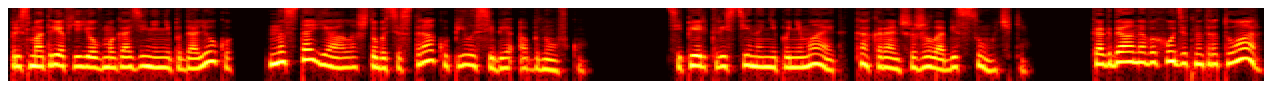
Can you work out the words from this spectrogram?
присмотрев ее в магазине неподалеку, настояла, чтобы сестра купила себе обновку. Теперь Кристина не понимает, как раньше жила без сумочки. Когда она выходит на тротуар,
